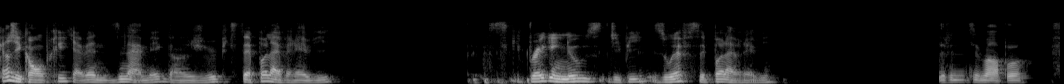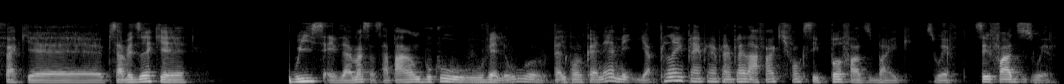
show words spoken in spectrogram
Quand j'ai compris qu'il y avait une dynamique dans le jeu, puis que c'était pas la vraie vie. Breaking news, JP, Zwift, c'est pas la vraie vie. Définitivement pas. Fait que. euh, ça veut dire que. Oui, évidemment, ça s'apparente beaucoup au vélo, euh, tel qu'on le connaît, mais il y a plein, plein, plein, plein, plein d'affaires qui font que c'est pas faire du bike, Zwift. C'est faire du Zwift.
